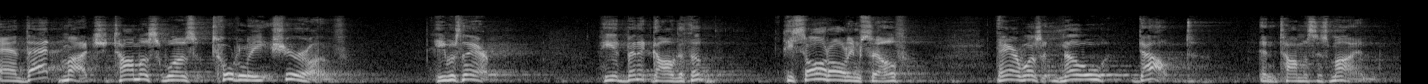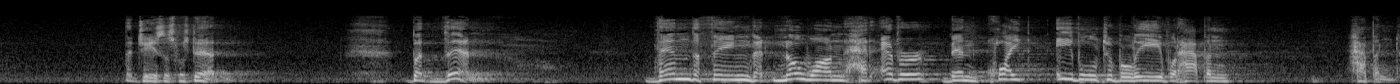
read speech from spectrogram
and that much Thomas was totally sure of. He was there. He had been at Golgotha, he saw it all himself. There was no doubt in Thomas's mind that Jesus was dead. But then, then the thing that no one had ever been quite able to believe would happen happened.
